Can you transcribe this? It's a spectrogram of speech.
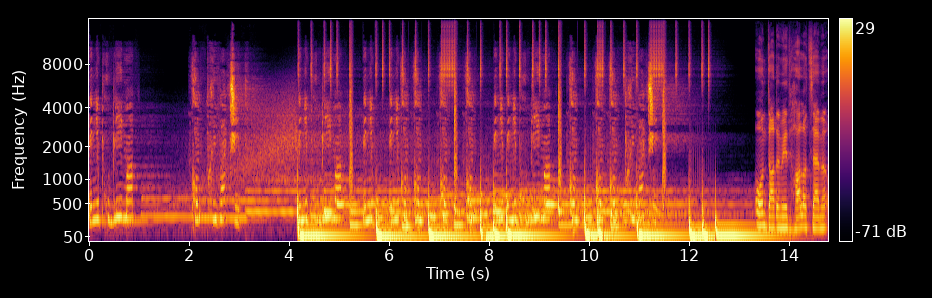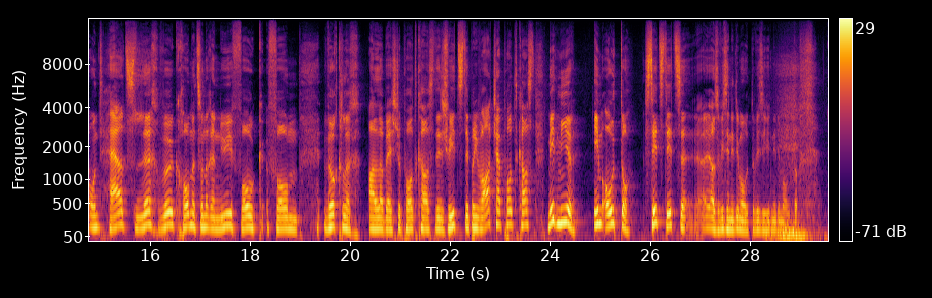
Wenn ihr Probleme habt, kommt Privatchat. Wenn ihr Probleme habt, wenn ihr, wenn ihr, kommt, kommt, kommt, kommt, wenn ihr, wenn ihr Probleme habt, kommt, kommt, kommt Privatchat. Und damit hallo zusammen und herzlich willkommen zu einer neuen Folge vom wirklich allerbesten Podcast in der Schweiz, der Privatchat-Podcast, mit mir im Auto. Sitzt jetzt, äh, also wir sind nicht im Auto, wir sind heute nicht im Auto.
